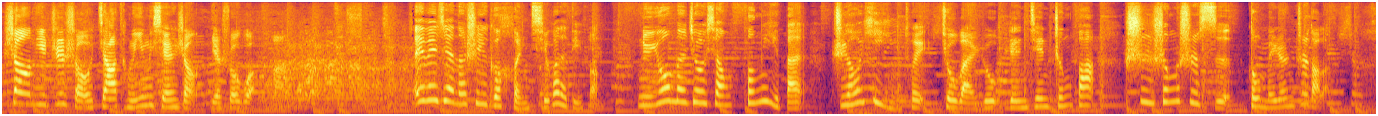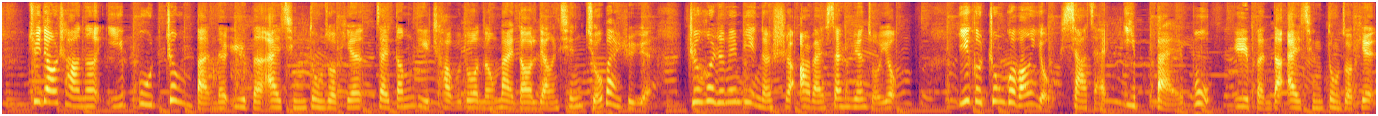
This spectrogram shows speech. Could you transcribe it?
上帝之手加藤鹰先生也说过啊。AV 界呢是一个很奇怪的地方，女优们就像风一般，只要一隐退，就宛如人间蒸发，是生是死都没人知道了。据调查呢，一部正版的日本爱情动作片在当地差不多能卖到两千九百日元，折合人民币呢是二百三十元左右。一个中国网友下载一百部日本的爱情动作片，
